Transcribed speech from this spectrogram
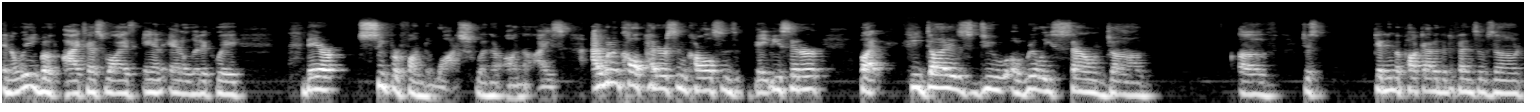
in the league, both eye test wise and analytically. They are super fun to watch when they're on the ice. I wouldn't call Pettersson Karlsson's babysitter, but he does do a really sound job of just getting the puck out of the defensive zone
